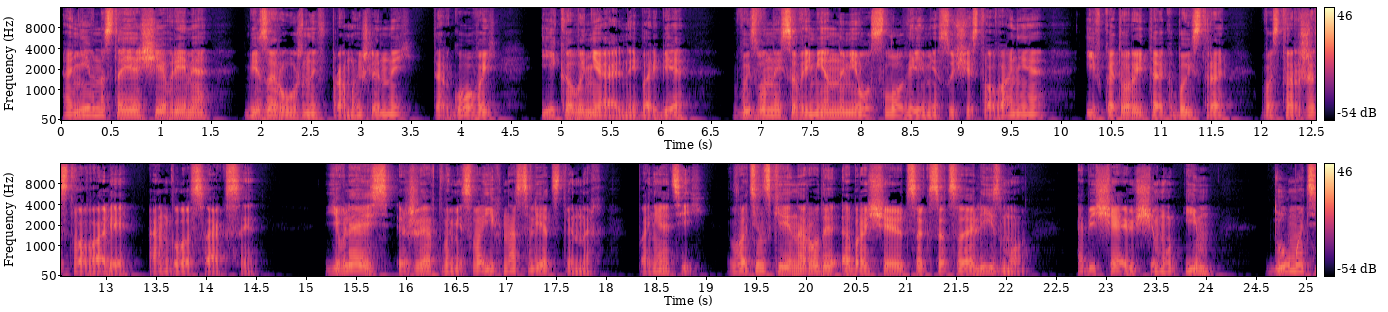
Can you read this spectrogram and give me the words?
они в настоящее время безоружны в промышленной, торговой и колониальной борьбе, вызванной современными условиями существования и в которой так быстро восторжествовали англосаксы. Являясь жертвами своих наследственных понятий, латинские народы обращаются к социализму, обещающему им думать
